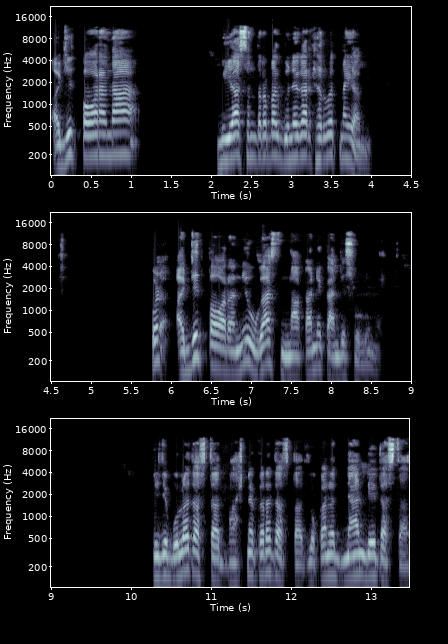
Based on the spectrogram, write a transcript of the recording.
अजित पवारांना मी या संदर्भात गुन्हेगार ठरवत नाही आम्ही. पण अजित पवारांनी उगाच नाकाने कांदे सोडू नयेत. ते जे बोलत असतात भाषणं करत असतात लोकांना ज्ञान देत असतात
